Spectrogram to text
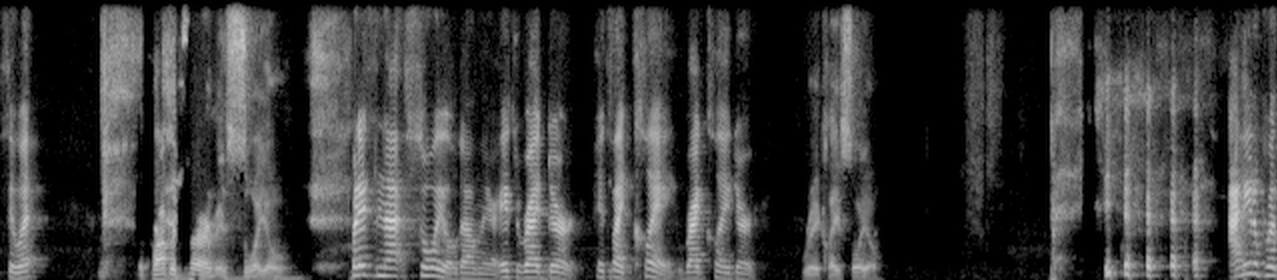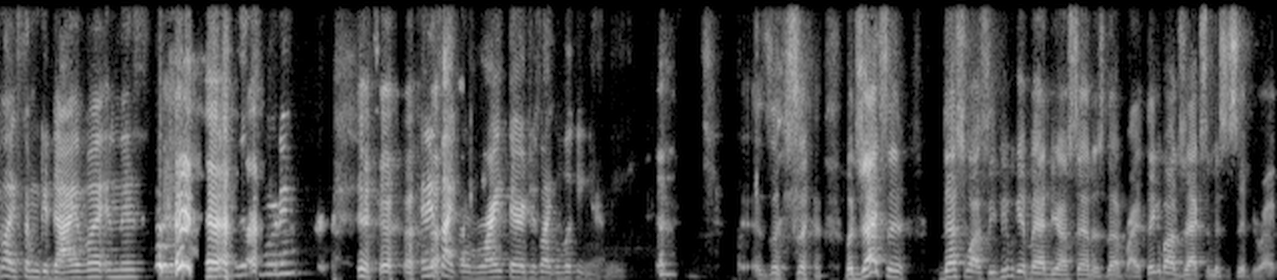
See what? The proper term is soil. But it's not soil down there. It's red dirt. It's like clay, red clay dirt. Red clay soil. I need to put like some Godiva in this this morning, and it's like right there, just like looking at me. But Jackson, that's why see people get mad Deion Sanders stuff, right? Think about Jackson, Mississippi, right?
